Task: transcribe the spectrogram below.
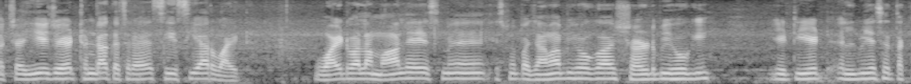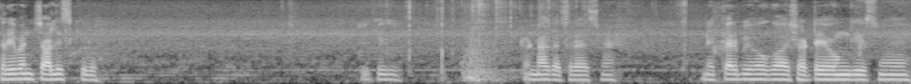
अच्छा ये जो है ठंडा कचरा है C C R white white वाला माल है इसमें इसमें पजामा भी होगा शर्ट भी होगी 88 एल बी एस है तकरीबन 40 किलो. ठीक है जी. ठंडा कचरा है इसमें. निकर भी होगा शर्टें होंगी इसमें.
